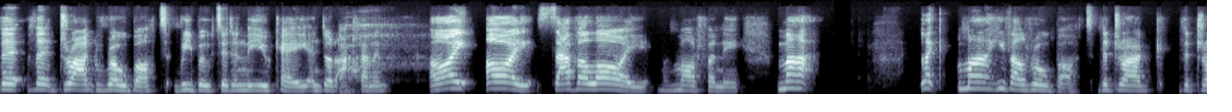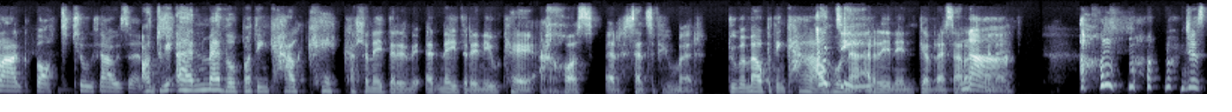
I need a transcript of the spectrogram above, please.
the, the drag robot rebooted in the UK and done oh. allan yn... Oi, oi, safaloi. Mae'n mor ffynnu. Mae like, mae hi fel robot, the drag, the drag bot 2000. Ond dwi yn meddwl bod hi'n cael cic allan neud yr, neud yr un UK achos yr sense of humour. Dwi'n meddwl bod hi'n cael Ydy. hwnna ar un un gyfres arall. Na, Ond just,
